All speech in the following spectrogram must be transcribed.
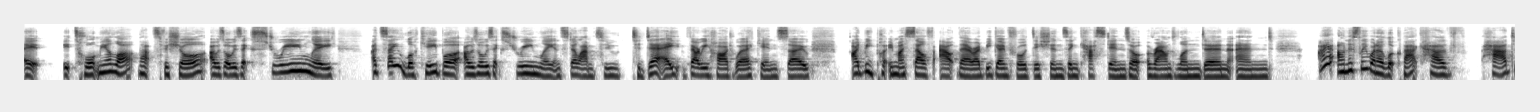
It it taught me a lot, that's for sure. I was always extremely, I'd say lucky, but I was always extremely and still am to today, very hardworking. So I'd be putting myself out there. I'd be going for auditions and castings around London. And I honestly, when I look back, have had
